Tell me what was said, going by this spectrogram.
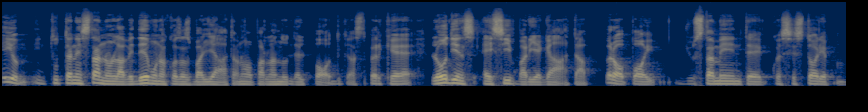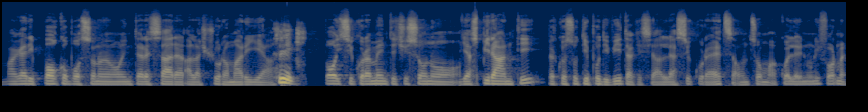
E io in tutta onestà non la vedevo una cosa sbagliata, no? parlando del podcast, perché l'audience è sì variegata, però poi giustamente queste storie magari poco possono interessare alla Shura Maria. Sì. Poi sicuramente ci sono gli aspiranti per questo tipo di vita, che sia la sicurezza o insomma quelle in uniforme,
